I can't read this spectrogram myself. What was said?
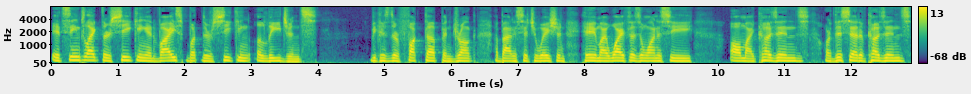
it seems like they're seeking advice, but they're seeking allegiance because they're fucked up and drunk about a situation. Hey, my wife doesn't want to see all my cousins or this set of cousins.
